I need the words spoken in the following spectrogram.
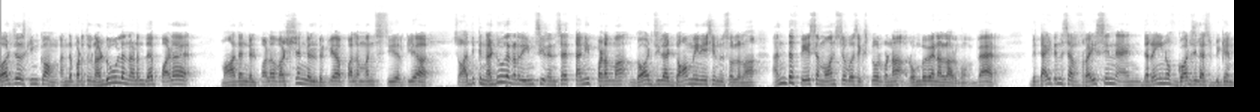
காட்ஜிலஸ் கிங் காங் அந்த படத்துக்கு நடுவில் நடந்த பல மாதங்கள் பல வருஷங்கள் இருக்கு இல்லையா? பல மந்த்ஸ் இருக்கு இல்லையா? ஸோ அதுக்கு நடுவில் நடந்த இன்சிடென்ட்ஸை தனி படமாக காட்ஜிலா டாமினேஷன் சொல்லலாம். அந்த ஃபேஸை மான்ஸ்டர்வர்ஸ் எக்ஸ்ப்ளோர் பண்ணால் ரொம்பவே நல்லாயிருக்கும் where the titans of risen and the reign of Godzillas began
